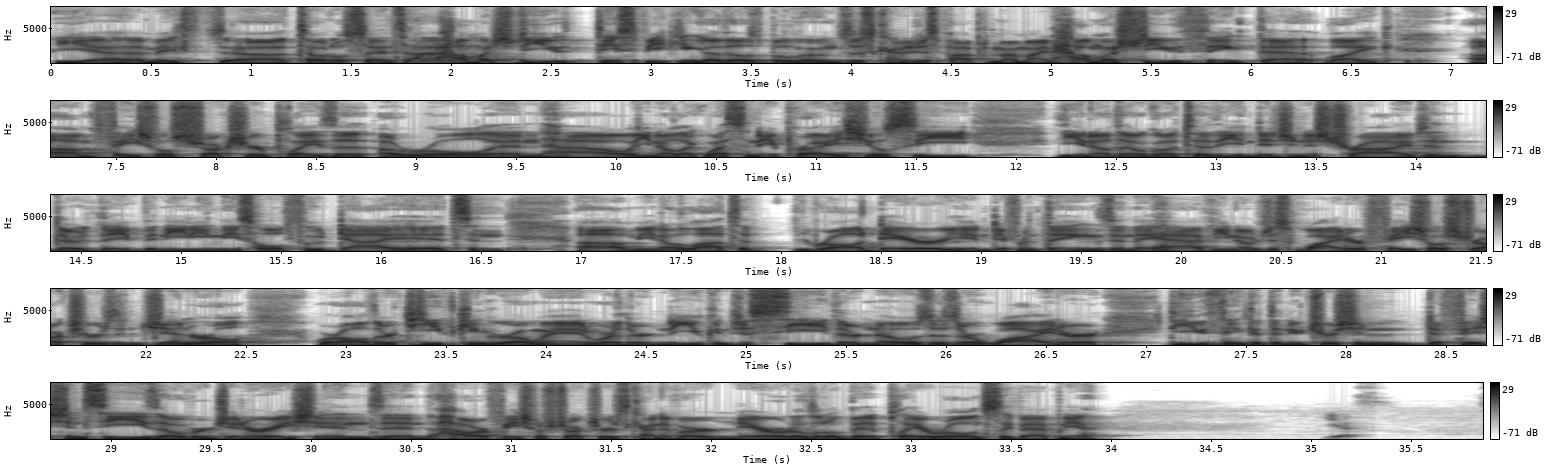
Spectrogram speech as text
Yeah, that makes uh, total sense. How much do you think? Speaking of those balloons, this kind of just popped in my mind. How much do you think that like um, facial structure plays a, a, role in how you know, like Weston A. Price, you'll see, you know, they'll go to the indigenous tribes and they've been eating these whole food diets and um, you know lots of raw dairy and different things, and they have you know just wider facial structures in general, where all their teeth can grow in, where they you can just see their noses are wider. Do you think that the nutrition deficiencies over generations and how our facial structures kind of are narrowed a little bit play a role in sleep apnea?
